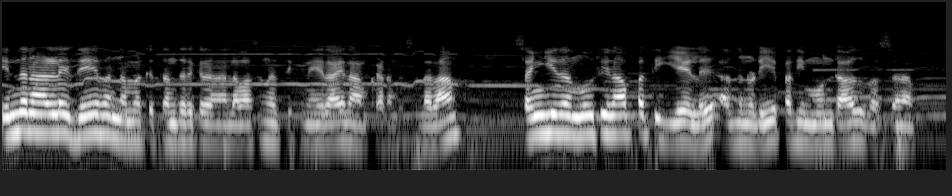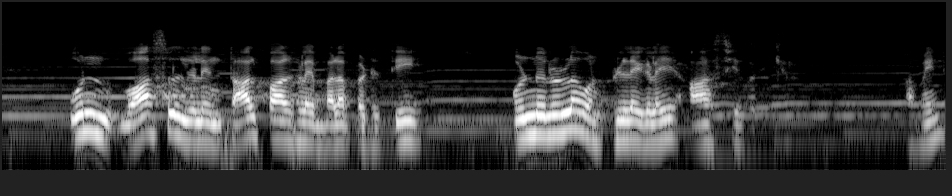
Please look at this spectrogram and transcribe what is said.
இந்த நாளிலே தேவன் நமக்கு தந்திருக்கிற நல்ல வசனத்துக்கு நேராய் நாம் கடந்து செல்லலாம். சங்கீதம் நூற்றி நாற்பத்தி ஏழு அதனுடைய பதிமூன்றாவது வசனம். உன் வாசல்களின் தாழ்பால்களை பலப்படுத்தி உன்னிலுள்ள உன் பிள்ளைகளை ஆசீர்வதிக்கிறது ஐ மீன்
